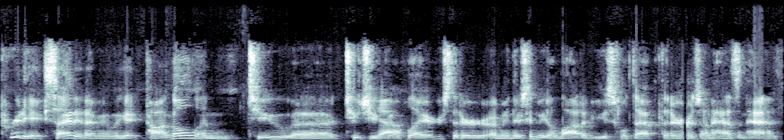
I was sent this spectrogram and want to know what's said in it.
pretty excited. I mean, we get Congle and two uh, two JUCO yeah. players that are. I mean, there's going to be a lot of useful depth that Arizona hasn't had.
